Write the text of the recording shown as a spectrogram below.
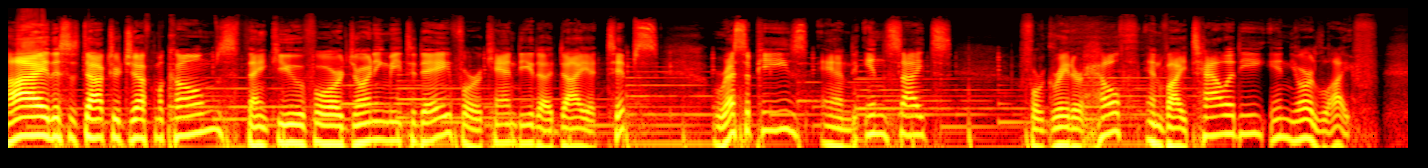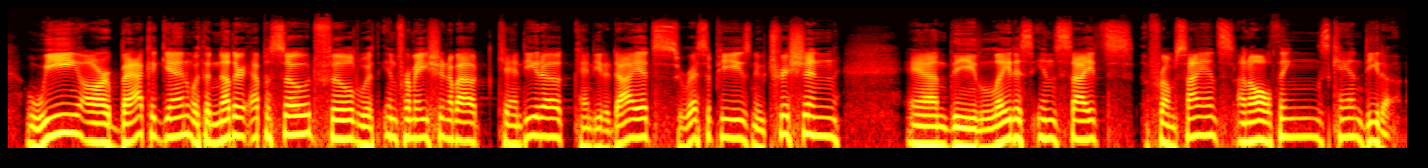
Hi, this is Dr. Jeff McCombs. Thank you for joining me today for Candida Diet Tips, recipes, and insights for greater health and vitality in your life. We are back again with another episode filled with information about Candida, Candida diets, recipes, nutrition, and the latest insights from science on all things Candida.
